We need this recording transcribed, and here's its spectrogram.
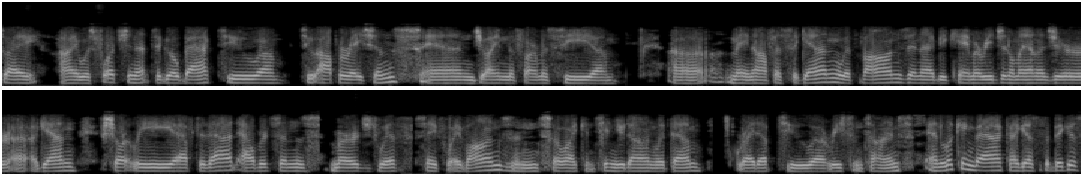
So I I was fortunate to go back to um, to operations and join the pharmacy um, uh, main office again with Vons, and I became a regional manager uh, again. Shortly after that, Albertsons merged with Safeway Vons, and so I continued on with them right up to uh, recent times. And looking back, I guess the biggest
